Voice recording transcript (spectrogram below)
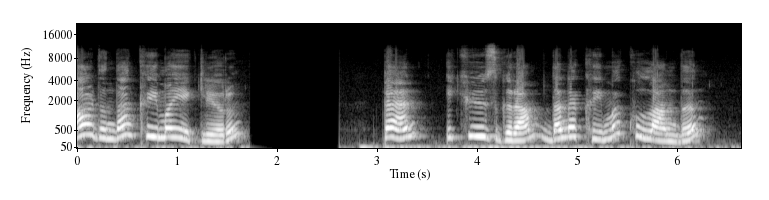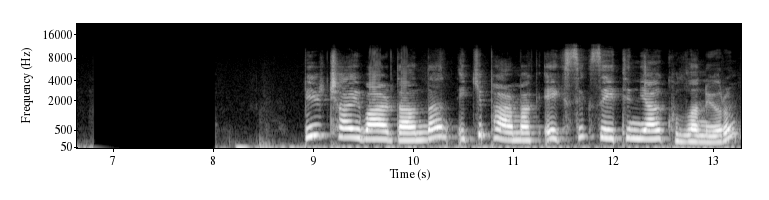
Ardından kıymayı ekliyorum. Ben 200 gram dana kıyma kullandım. Bir çay bardağından 2 parmak eksik zeytinyağı kullanıyorum.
